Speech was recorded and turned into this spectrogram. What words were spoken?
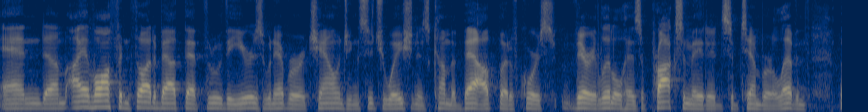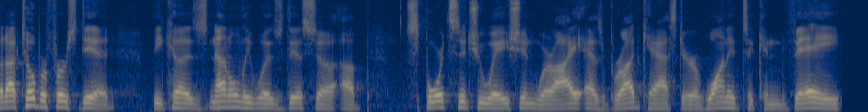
And um, I have often thought about that through the years whenever a challenging situation has come about. But of course, very little has approximated September 11th. But October 1st did, because not only was this a, a sports situation where I, as a broadcaster, wanted to convey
